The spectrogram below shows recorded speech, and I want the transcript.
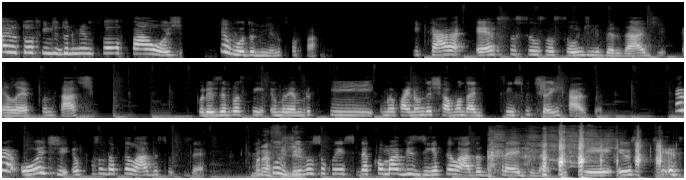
Ah, eu tô afim de dormir no sofá hoje. Eu vou dormir no sofá. E, cara, essa sensação de liberdade, ela é fantástica. Por exemplo, assim, eu me lembro que o meu pai não deixava andar sem sutiã em casa. Cara, hoje eu posso andar pelada se eu quiser. Maravilha. Inclusive, eu sou conhecida como a vizinha pelada do prédio, né? Porque eu esqueço,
